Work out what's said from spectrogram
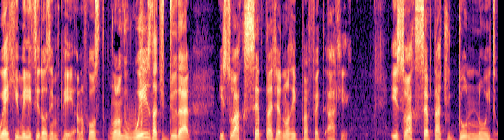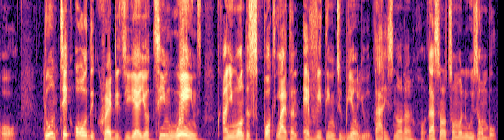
where humility doesn't pay. And of course, one of the ways that you do that is to accept that you're not a perfect athlete, is to accept that you don't know it all. Don't take all the credits. You get your team wins and you want the spotlight and everything to be on you. That is not a, that's not someone who is humble.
